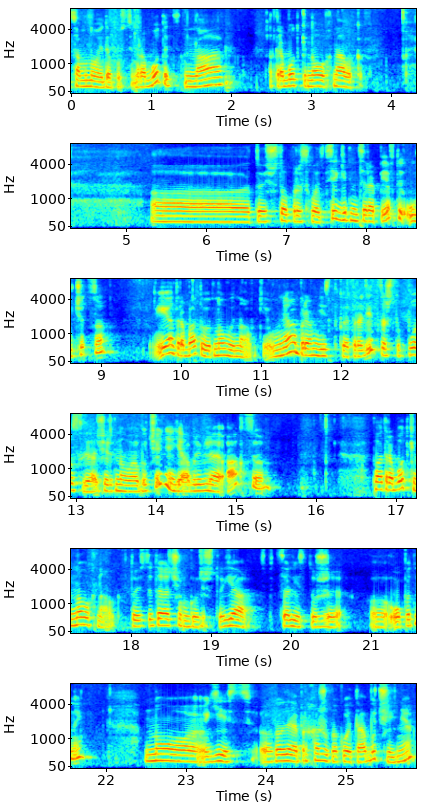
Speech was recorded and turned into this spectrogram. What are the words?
со мной, допустим, работать на отработке новых навыков. А, то есть что происходит? Все гипнотерапевты учатся и отрабатывают новые навыки. У меня прям есть такая традиция, что после очередного обучения я объявляю акцию по отработке новых навыков. То есть это о чем говорит, что я специалист уже э, опытный, но есть, э, когда я прохожу какое-то обучение,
